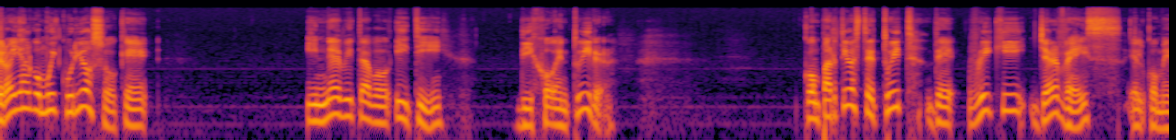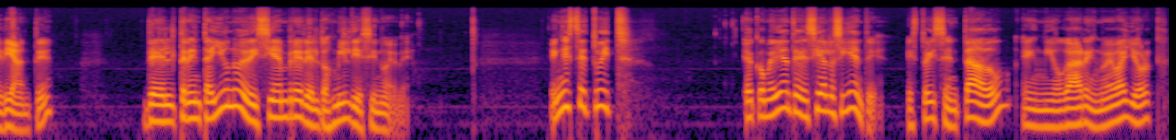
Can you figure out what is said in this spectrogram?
Pero hay algo muy curioso que Inevitable ET dijo en Twitter, compartió este tweet de Ricky Gervais, el comediante, del 31 de diciembre del 2019. En este tweet, el comediante decía lo siguiente, estoy sentado en mi hogar en Nueva York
